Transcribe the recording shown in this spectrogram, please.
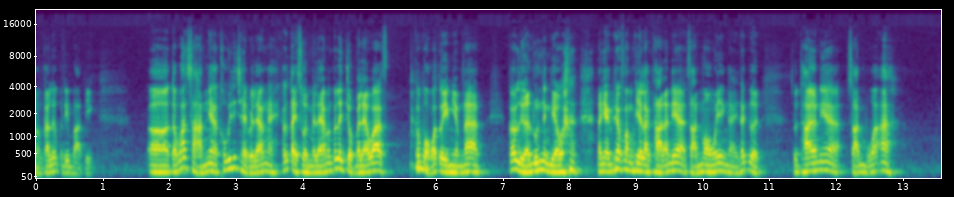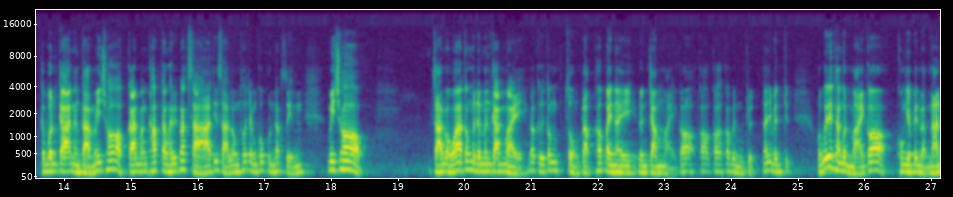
ของการเลือกปฏิบัติอีกเอ่อแต่ว่าศาลเนี่ยเขาวินิจฉัยไปแล้วไงเขาไต่สวนไปแล้วมันก็เลยจบไปแล้วว่าเขาบอกว่าตัวเองมีอำนาจ ก็เหลือลุ้นอย่างเดียวว่าหลังจากที่เราฟังพยานหลักฐานแล้วเนี่ยศาลมองไว้ยังไง ถ้าเกิด สุดท้ายแล้วเนี่ยศาลบอกว่าอะกระบวนการต่างๆ ไม่ชอบการบังคับตามคำพิพากษาที่ศาลลงโทษจำคุกคุณทักษิณไม่ชอบศาลบอกว่าต้องไปดำเนินการใหม่ ก็คือต้องส่งกลับเข้าไปในเรือนจำใหม่ก็ก็ก็ก็เป็นจุดน่าจะเป็นจุดผมก็ในทางกฎหมายก็คงจะเป็นแบบนั้น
